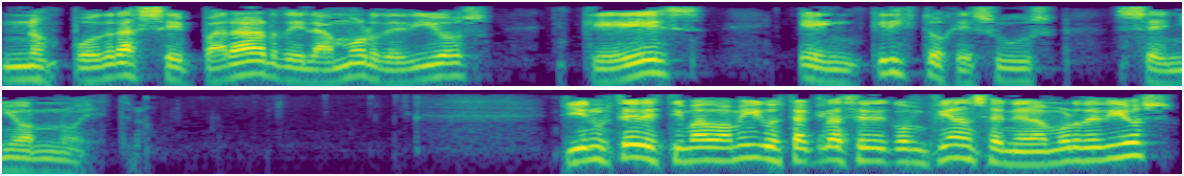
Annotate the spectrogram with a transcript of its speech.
nos podrá separar del amor de Dios que es en Cristo Jesús, Señor nuestro. ¿Tiene usted, estimado amigo, esta clase de confianza en el amor de Dios?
